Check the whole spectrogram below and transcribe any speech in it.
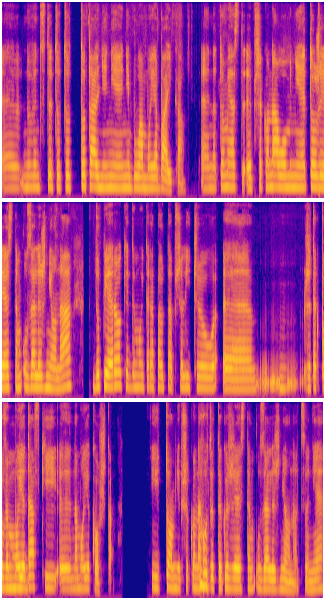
E, no więc to, to, to totalnie nie, nie była moja bajka. E, natomiast e, przekonało mnie to, że ja jestem uzależniona dopiero, kiedy mój terapeuta przeliczył, że tak powiem, moje dawki na moje koszta. I to mnie przekonało do tego, że jestem uzależniona, co nie?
